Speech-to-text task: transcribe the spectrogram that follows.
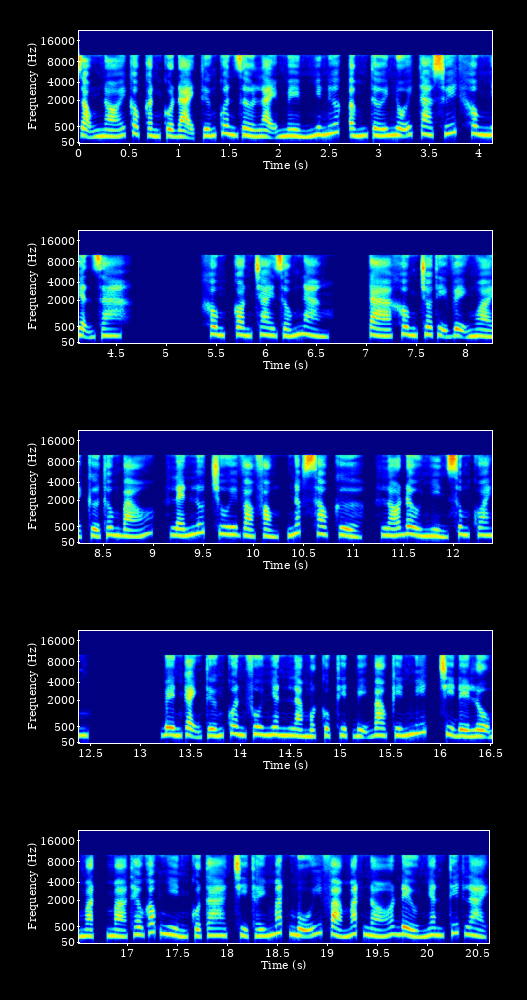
Giọng nói cộc cằn của đại tướng quân giờ lại mềm như nước ấm tới nỗi ta suýt không nhận ra. Không, con trai giống nàng. Ta không cho thị vệ ngoài cửa thông báo, lén lút chui vào phòng, nấp sau cửa, ló đầu nhìn xung quanh. Bên cạnh tướng quân phu nhân là một cục thịt bị bao kín mít, chỉ để lộ mặt mà theo góc nhìn của ta chỉ thấy mắt mũi và mắt nó đều nhăn tít lại.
